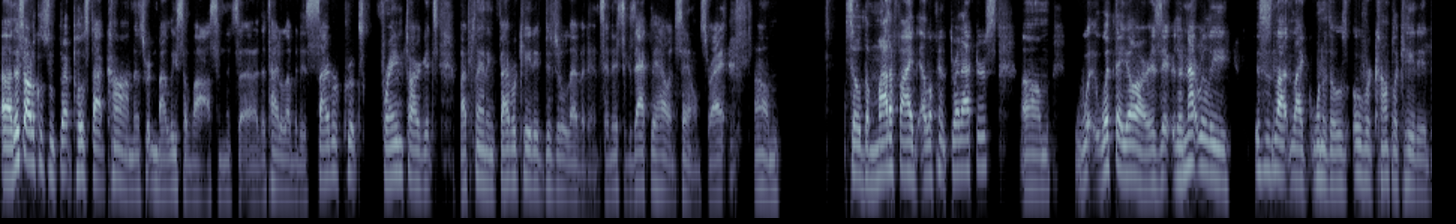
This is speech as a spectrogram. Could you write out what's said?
uh, this article is from threatpost.com and it's written by Lisa Vaas, and it's uh, the title of it is "Cyber Crooks Frame Targets by Planning Fabricated Digital Evidence," and it's exactly how it sounds, right? Um, so the modified elephant threat actors, um, wh- what they are is they're, they're not really this is not like one of those overcomplicated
